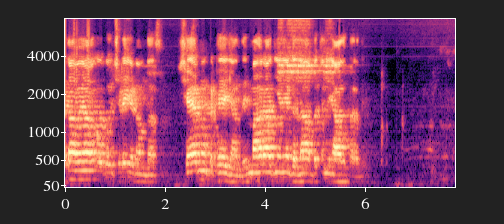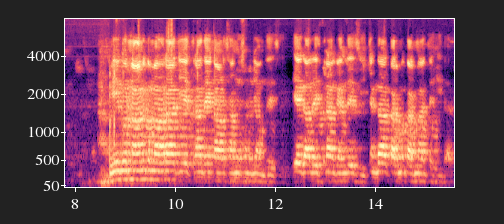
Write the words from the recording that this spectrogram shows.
ਕੀਤਾ ਹੋਇਆ, ਉਹ ਗੁਲਛੜੇ ਹੀ ਸੀ, ਸ਼ਹਿਰ ਨੂੰ ਇਕੱਠੇ ਜਾਂਦੇ, ਮਹਾਰਾਜ ਦੀਆਂ ਗੱਲਾਂ ਬਚਨ ਯਾਦ ਕਰਦੇ। ਵੀ ਗੁਰੂ ਨਾਨਕ ਮਹਾਰਾਜ ਜੀ ਇਸ ਤਰ੍ਹਾਂ ਦੇ ਨਾਲ ਸਾਨੂੰ ਸਮਝਾਉਂਦੇ ਸੀ। ਇਹ ਗੱਲ ਇਸ ਤਰ੍ਹਾਂ ਕਹਿੰਦੇ ਸੀ, ਚੰਗਾ ਕਰਮ ਕਰਨਾ ਚਾਹੀਦਾ ਹੈ।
